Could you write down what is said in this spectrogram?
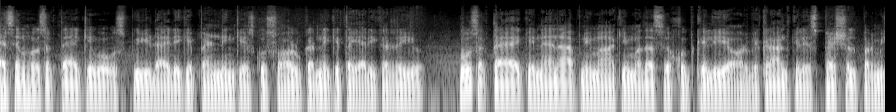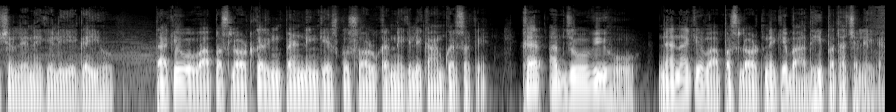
ऐसे में हो सकता है कि वो उस पीरी डायरी के पेंडिंग केस को सॉल्व करने की तैयारी कर रही हो। हो सकता है कि नैना अपनी माँ की मदद से खुद के लिए और विक्रांत के लिए स्पेशल परमिशन लेने के लिए गई हो, ताकि वो वापस लौटकर इन पेंडिंग केस को सॉल्व करने के लिए काम कर सके। खैर, अब जो भी हो, नैना के वापस लौटने के बाद ही पता चलेगा।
